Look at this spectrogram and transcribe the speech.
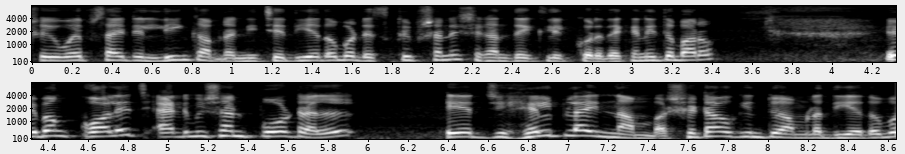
সেই ওয়েবসাইটের লিঙ্ক আমরা নিচে দিয়ে দেবো ডিসক্রিপশানে সেখান থেকে ক্লিক করে দেখে নিতে পারো। এবং কলেজ অ্যাডমিশন পোর্টাল এর যে হেল্পলাইন নাম্বার সেটাও কিন্তু আমরা দিয়ে দেবো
